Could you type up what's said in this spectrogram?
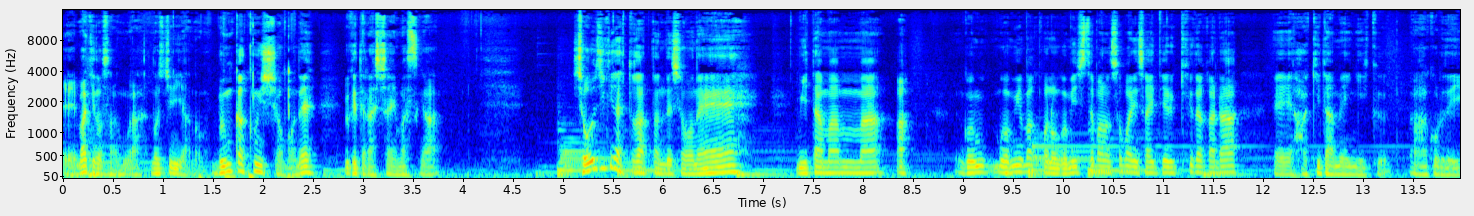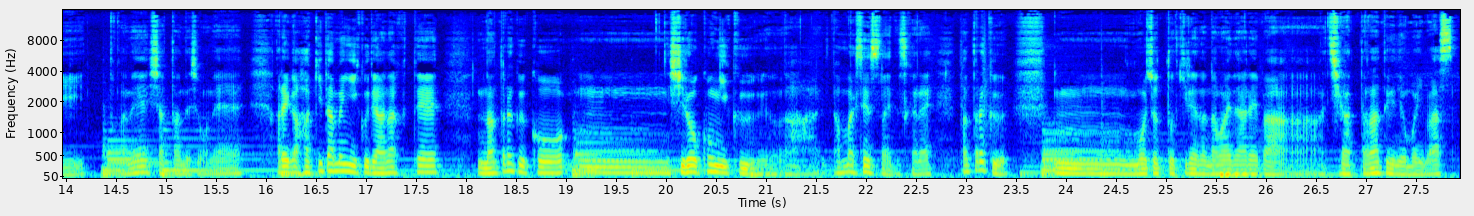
えー、牧野さんは後にあの文化勲章もね受けてらっしゃいますが正直な人だったんでしょうね。見たまんまあゴミゴミ箱のゴミ捨て場のそばに咲いている菊だからえー、吐きだめ肉。あこれでいいとかねしちゃったんでしょうね。あれが吐きだめ肉ではなくてなんとなくこううん白小肉。ああんまりセンスないですかね。なんとなくうんもうちょっと綺麗な名前であれば違ったなというふうに思います。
